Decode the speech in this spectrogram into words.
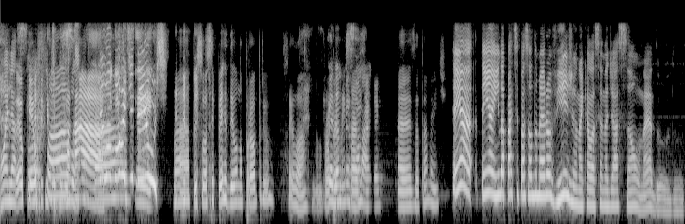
Olha É o só que eu que tipo, falo. Ah, Pelo amor de. Deus! Ah, a pessoa se perdeu no próprio, sei lá, na própria Perdendo mensagem. personagem. É, exatamente. Tem, a- tem ainda a participação do Merovision naquela cena de ação, né? Do, do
